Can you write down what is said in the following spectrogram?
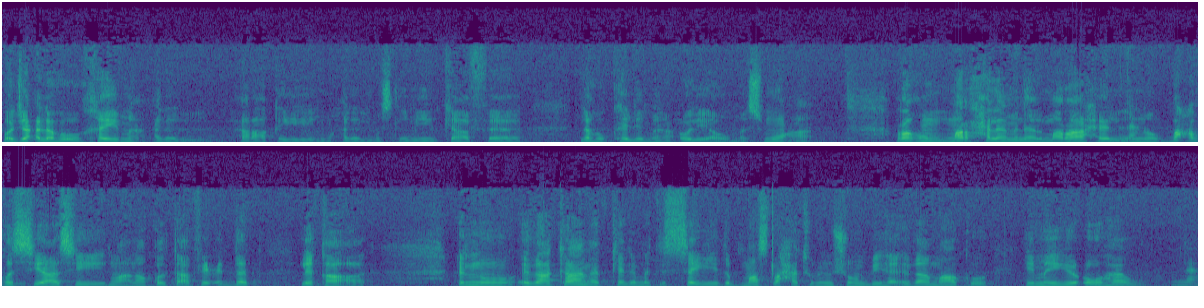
وجعله خيمة على العراقيين وعلى المسلمين كافة له كلمة عليا ومسموعة رغم مرحلة من المراحل نعم. أنه بعض السياسيين وأنا قلتها في عدة لقاءات أنه إذا كانت كلمة السيد بمصلحة يمشون بها إذا ماكو يميعوها نعم.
